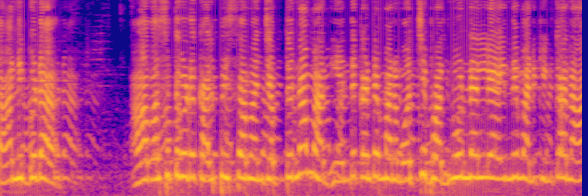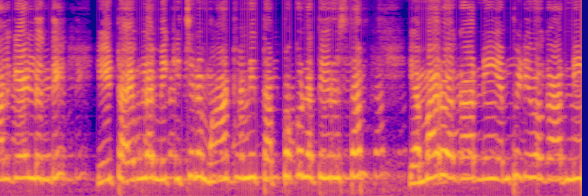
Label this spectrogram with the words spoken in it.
దానికి కూడా ఆ వసతి కూడా కల్పిస్తామని చెప్తున్నాం. ఎందుకంటే మనం వచ్చి పదమూడు నెలలే అయింది మనకి ఇంకా నాలుగేళ్ళు ఉంది ఈ టైంలో మీకు ఇచ్చిన మాటలని తప్పకుండా తీరుస్తాం. ఎంఆర్ఓ గారిని ఎంపీడీఓ గారిని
